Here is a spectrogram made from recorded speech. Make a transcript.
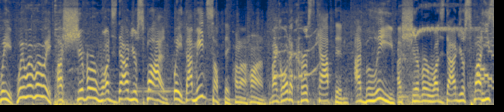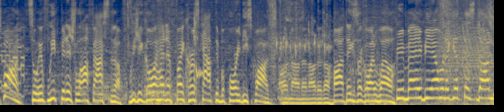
Wait, wait, wait, wait, wait. A shiver runs down your spine. Wait, that means something. Hold on, hold on. If I go to Cursed Captain, I believe a shiver runs down your spine. He spawned. So if we finish Law fast enough, we can go ahead and fight Cursed Captain before he despawns. Oh, no, no, no, no, no. Oh, things are going well. We may be able to get this done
